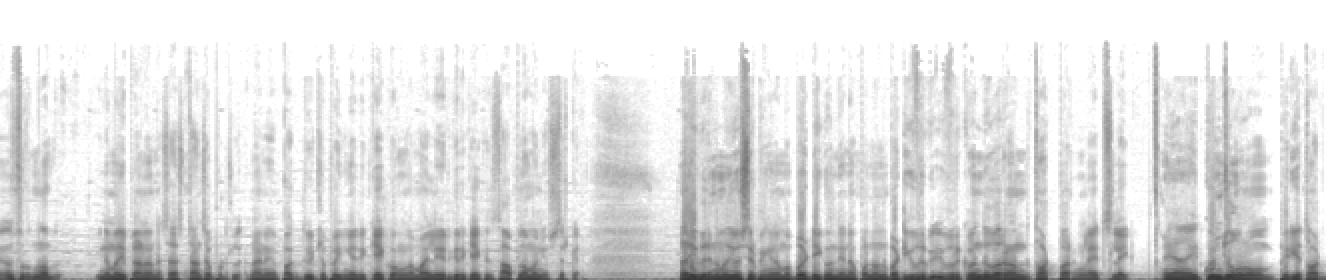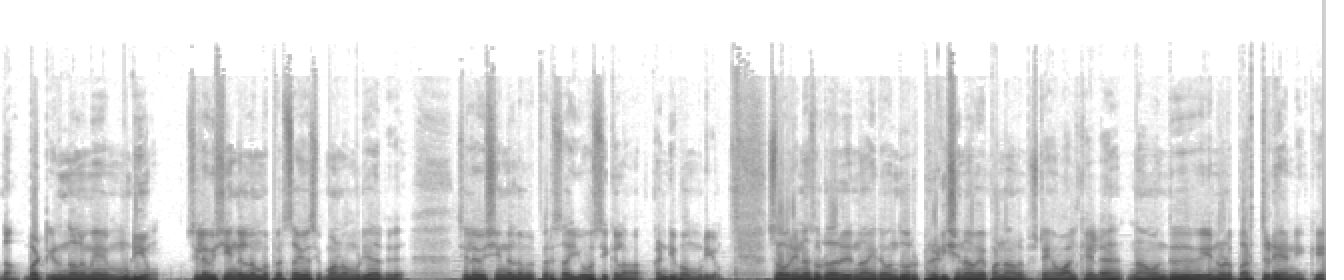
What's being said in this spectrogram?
என்ன சொல்கிறதுனா இந்த மாதிரி பிளானாக நான் சான்ஸாக போடல நான் பக்கத்து வீட்டில் போய் எங்கேயாவது கேக் வாங்கலாமா? இல்லை இருக்கிற கேக் சாப்பிடலாமான்னு யோசிச்சிருக்கேன். நிறைய பேர் இந்த மாதிரி யோசிச்சிருப்பீங்க நம்ம பர்த்டேக்கு வந்து என்ன பண்ணணும் பட் இவருக்கு இவருக்கு வந்து வர அந்த தாட் பாருங்களேன் இட்ஸ் லைக் இது கொஞ்சம் பெரிய தாட் தான். பட் இருந்தாலுமே முடியும். சில விஷயங்கள் நம்ம பெருசாக யோசிப்போம் ஆனால் முடியாது. சில விஷயங்கள் நம்ம பெருசாக யோசிக்கலாம் கண்டிப்பாக முடியும். ஸோ அவர் என்ன சொல்கிறாரு நான் இதை வந்து ஒரு ட்ரெடிஷனாகவே பண்ண ஆரம்பிச்சிட்டேன் என் வாழ்க்கையில். நான் வந்து என்னோடய பர்த்டே அன்னைக்கு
